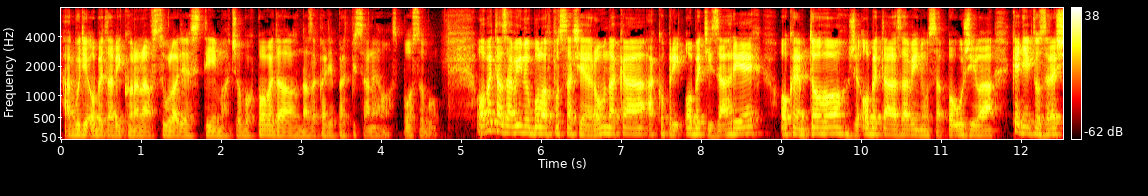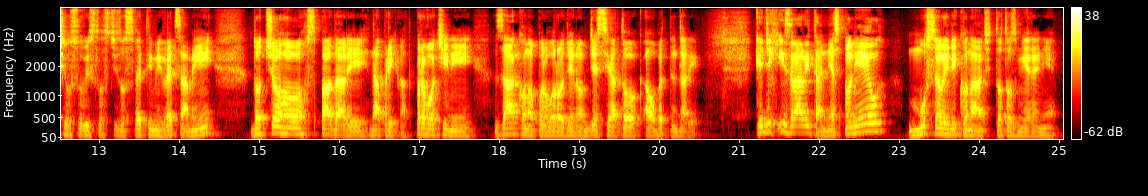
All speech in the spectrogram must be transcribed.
Ak bude obeta vykonaná v súlade s tým, čo Boh povedal na základe predpísaného spôsobu. Obeta za vinu bola v podstate rovnaká ako pri obeti za hriech, okrem toho, že obeta za vinu sa použila, keď niekto zrešil v súvislosti so svetými vecami, do čoho spadali napríklad prvotiny, zákon o prvorodenom, desiatok a obetné dary. Keď ich Izraelita nesplnil, museli vykonať toto zmierenie.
